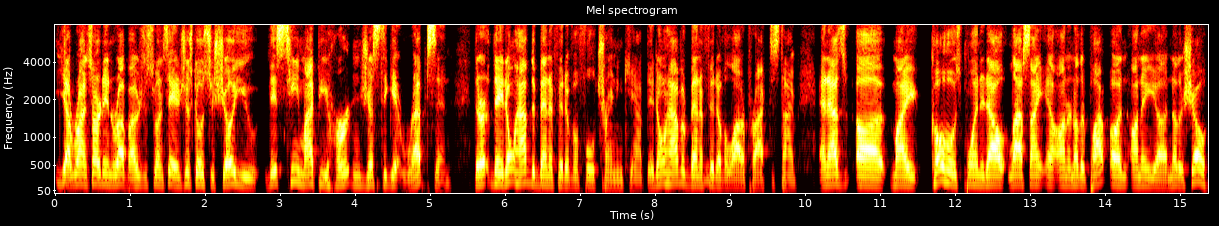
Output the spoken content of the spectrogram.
Yeah, Ryan, sorry to interrupt. I was just going to say it just goes to show you this team might be hurting just to get reps in. They're they don't have the benefit of a full training camp. They don't have a benefit mm-hmm. of a lot of practice time. And as uh my co-host pointed out last night on another on, on a uh, another show.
